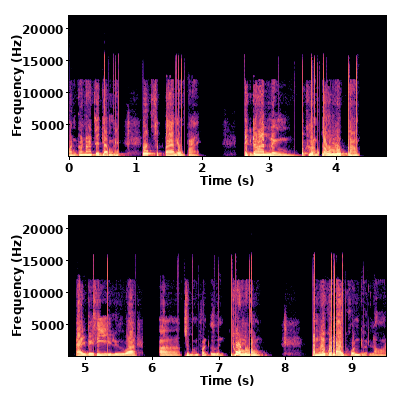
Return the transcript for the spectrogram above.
มันก็น่าจะดีให้โลกสแปมลงไป อีกด้านหนึ่งก็คือเราลุกล้ำไ r เวซี่หรือว่าเอ่อส่วนของคนอื่นทั่วหนึ่งทำให้คนได้านคนเดือดร้อน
